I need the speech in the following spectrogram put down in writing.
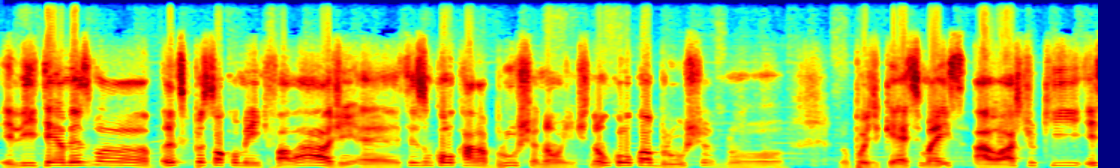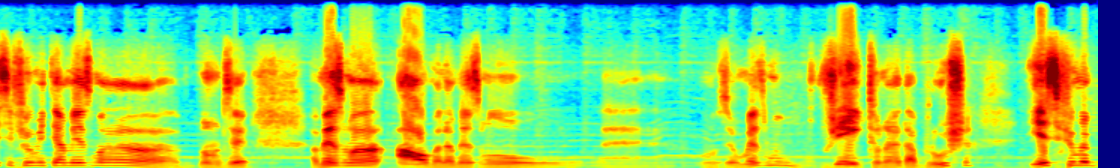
Ele tem a mesma. Antes que o pessoal comente e fale, ah, gente, é, vocês não colocaram a bruxa? Não, a gente não colocou a bruxa no, no podcast, mas eu acho que esse filme tem a mesma. Vamos dizer, a mesma alma, né? O mesmo. É, vamos dizer, o mesmo jeito, né? Da bruxa. E esse filme,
